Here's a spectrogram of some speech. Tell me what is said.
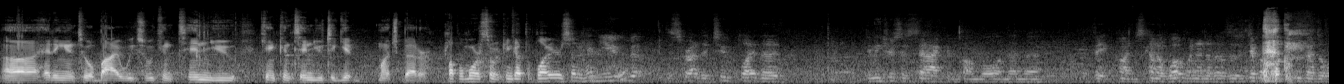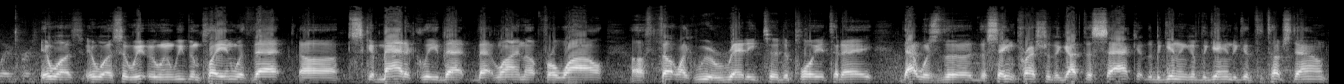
uh, heading into a bye week so we continue, can continue to get much better. A Couple more so we can get the players in here. Can you describe the two play the Demetrius' sack and fumble, and then the, the fake punt? Kind of what went into those? It was a different at first. It was. It was. So we, when we've been playing with that uh, schematically, that that lineup for a while, uh, felt like we were ready to deploy it today. That was the the same pressure that got the sack at the beginning of the game to get the touchdown.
